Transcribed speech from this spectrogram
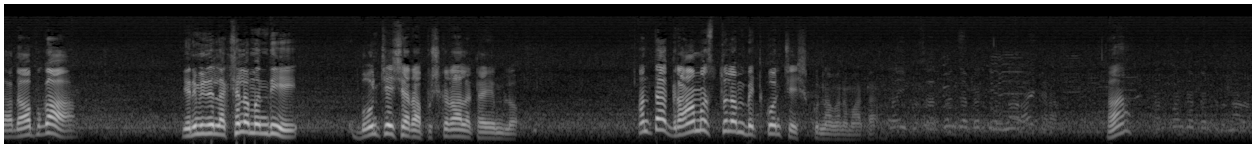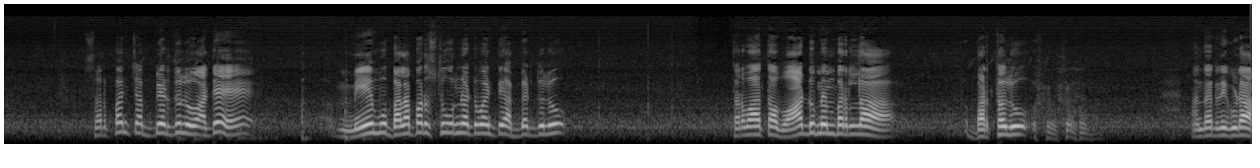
దాదాపుగా ఎనిమిది లక్షల మంది భోంచేశారు ఆ పుష్కరాల టైంలో. అంతా గ్రామస్తులం పెట్టుకొని చేసుకున్నాం అనమాట సర్పంచ్ అభ్యర్థులు అంటే మేము బలపరుస్తూ ఉన్నటువంటి అభ్యర్థులు తర్వాత వార్డు మెంబర్ల భర్తలు అందరినీ కూడా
